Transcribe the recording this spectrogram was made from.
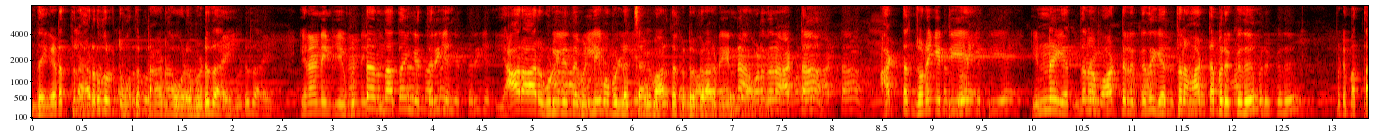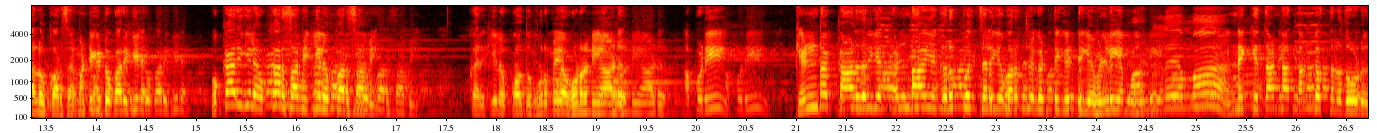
இந்த இடத்துல அறுதொட்டு வந்துட்டாங்கன்னா அவங்கள விடுதாய்? ஏன்னா நீங்க விட்ட இருந்தா தான் இங்க தெரியும். யார் யார் குடியில இந்த வெள்ளியம வெள்ளச்சாமி வாழ்ந்துகிட்டு இருக்காங்க என்ன அவ்வளவுதானே ஆட்டம்? ஆட்டம் சொன்னங்கிட்டியே இன்னும் எத்தனை பாட்டு இருக்குது? எத்தனை ஆட்டம் இருக்குது? இப்படி மத்தால உட்கார சாமி. மட்டிக்கிட்டு உட்கார கீழே. உட்கார கீழே. உட்கார சாமி கீழே உட்கார சாமி. உட்கார கீழே உட்காந்து பொறுமையா கூட நீ ஆடு. அப்படி கெண்ட காலதறிய கண்டாய கருப்பு சிலைய வரைஞ்சு கட்டி கட்டிய வெள்ளியம்மா. இன்னைக்கு தாண்டா தங்கத்துல தோடு.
